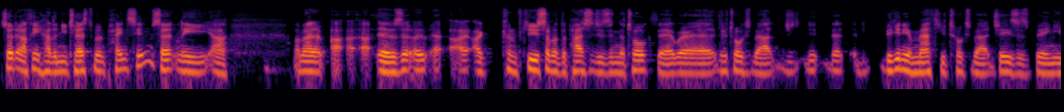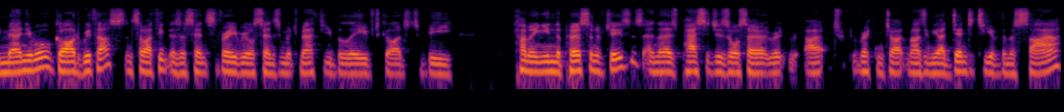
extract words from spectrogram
certainly I think how the New Testament paints him. Certainly, uh, I mean, I, I, confuse some of the passages in the talk there where it talks about the beginning of Matthew talks about Jesus being Emmanuel, God with us, and so I think there's a sense, very real sense in which Matthew believed God to be coming in the person of Jesus, and those passages also uh, recognizing the identity of the Messiah.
